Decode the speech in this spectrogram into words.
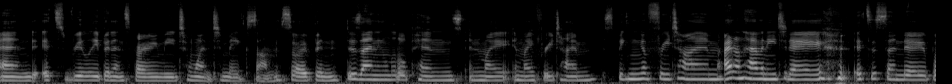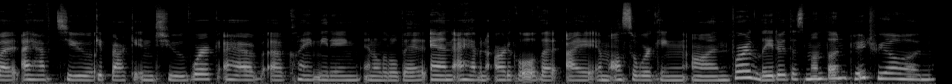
and it's really been inspiring me to want to make some. So I've been designing little pins in my in my free time. Speaking of free time, I don't have any today. it's a Sunday, but I have to get back into work. I have a client meeting in a little bit, and I have an article that I am also working on for later this month on Patreon.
